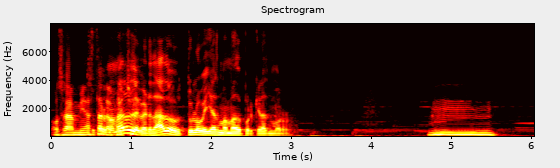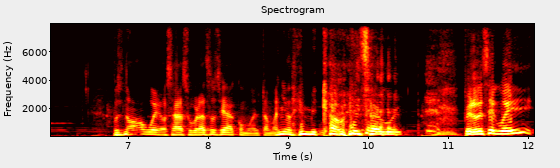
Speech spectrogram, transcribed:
o sea, a mí hasta la ¿Supermamado fecha... de verdad o tú lo veías mamado porque eras morro? Mm, pues no, güey, o sea, su brazo sea como el tamaño de mi cabeza, güey. Pero ese güey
